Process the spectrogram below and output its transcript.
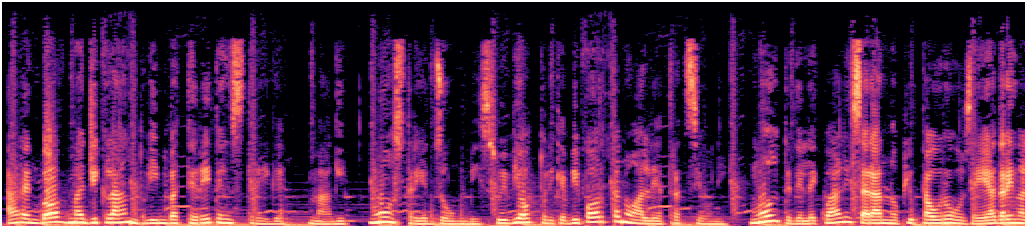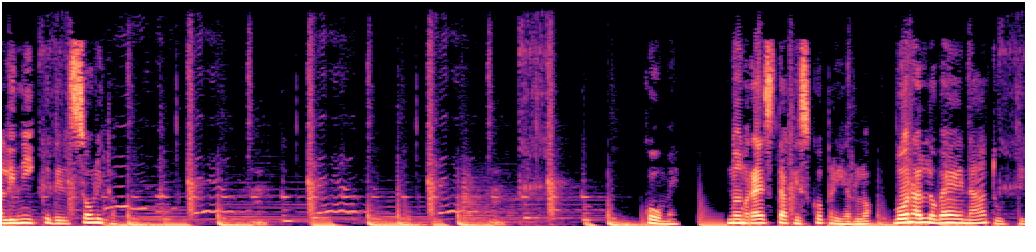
a Rainbow Magic Land vi imbatterete in streghe, maghi, mostri e zombie sui viottoli che vi portano alle attrazioni, molte delle quali saranno più paurose e adrenaliniche del solito. Come? Non resta che scoprirlo, buon Halloween a tutti.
